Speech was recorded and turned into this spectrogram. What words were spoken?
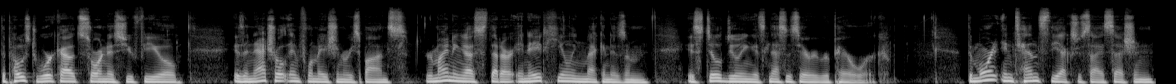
The post workout soreness you feel is a natural inflammation response, reminding us that our innate healing mechanism is still doing its necessary repair work. The more intense the exercise session,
